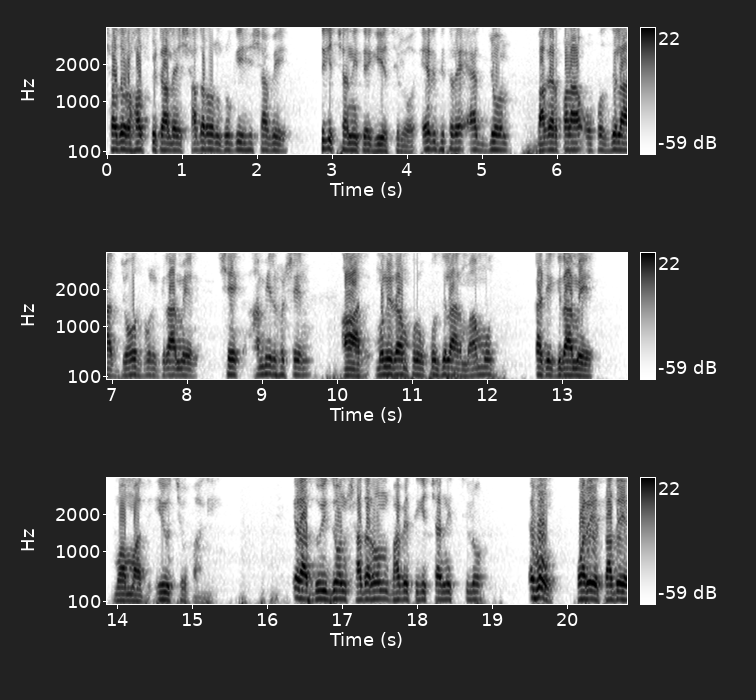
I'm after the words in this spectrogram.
সদর হসপিটালে সাধারণ রোগী হিসাবে চিকিৎসা নিতে গিয়েছিল। এর ভিতরে একজন বাগারপাড়া উপজেলার জোহরপুর গ্রামের শেখ আমির হোসেন আর মনিরামপুর উপজেলার মাহমুদ কাটি গ্রামের মোহাম্মদ ইউসুফ আলী। এরা দুইজন সাধারণভাবে চিকিৎসা নিচ্ছিল এবং পরে তাদের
